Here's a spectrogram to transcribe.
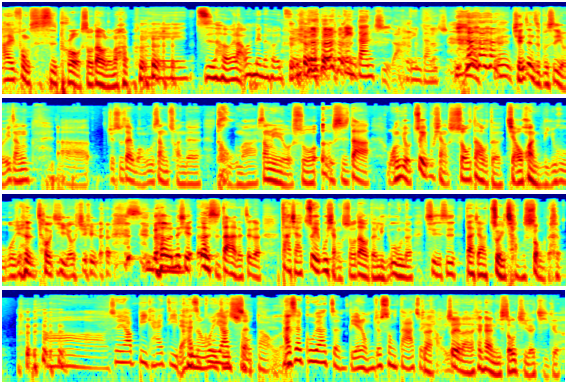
iPhone 十四 Pro 收到了吗？欸、纸盒啦，外面的盒子，订单纸啦，订单纸。因为前阵子不是有一张呃，就是在网络上传的图吗？上面有说二十大网友最不想收到的交换礼物，我觉得超级有趣的。然后那些二十大的这个大家最不想收到的礼物呢，其实是大家最常送的。哦，所以要避开地雷，还是故意要整到了，还是故意要整别人？我们就送大家最讨厌。所以来看看你收集了几个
